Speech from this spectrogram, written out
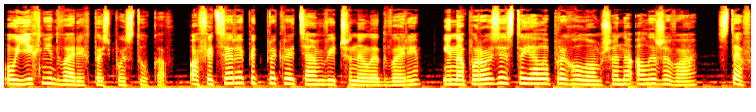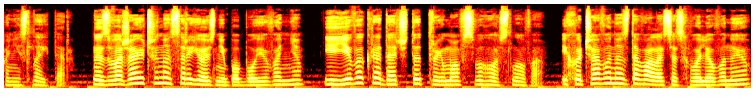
у їхні двері хтось постукав. Офіцери під прикриттям відчинили двері, і на порозі стояла приголомшена, але жива Стефані Слейтер. Незважаючи на серйозні побоювання, її викрадач дотримав свого слова. І хоча вона здавалася схвильованою,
